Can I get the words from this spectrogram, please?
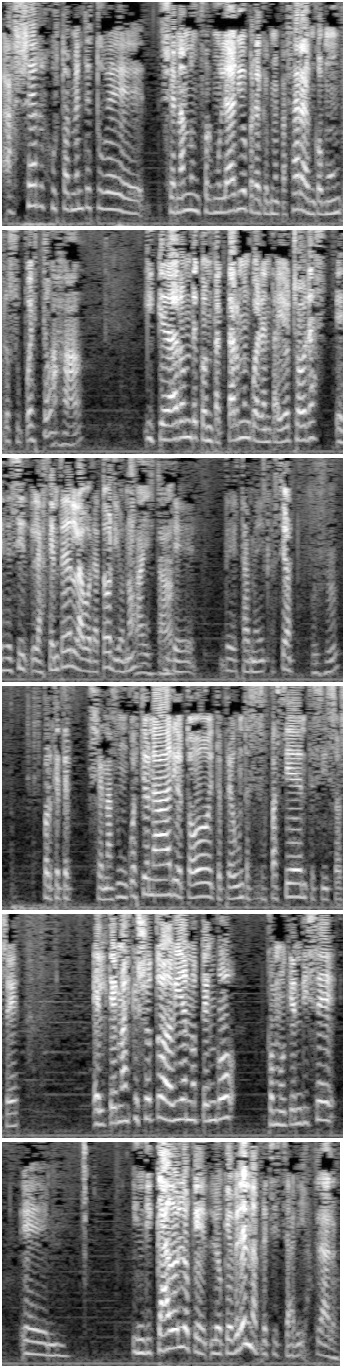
ayer justamente estuve llenando un formulario para que me pasaran como un presupuesto Ajá. y quedaron de contactarme en 48 horas, es decir, la gente del laboratorio, ¿no? Ahí está. De, de esta medicación. Ujú. Porque te llenas un cuestionario, todo, y te preguntas si sos paciente, si sos... eh. El tema es que yo todavía no tengo, como quien dice, eh, indicado lo que, lo que Brenda precisaría. Claro,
